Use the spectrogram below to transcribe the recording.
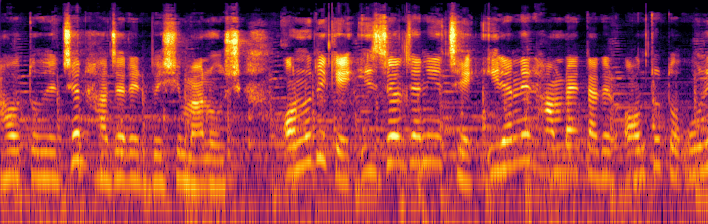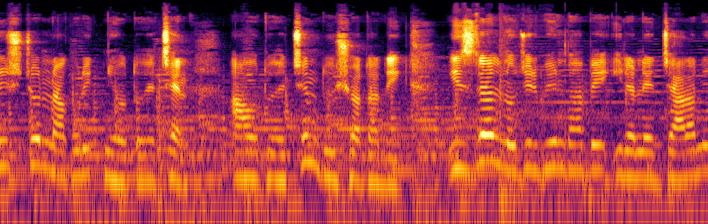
আহত হয়েছেন হাজারের বেশি মানুষ। অন্যদিকে ইসরায়েল জানিয়েছে, ইরানের হামলায় তাদের অন্তত উনিশ জন নাগরিক নিহত হয়েছেন, আহত হয়েছেন দুই শতাধিক। ইসরায়েল নজিরবিহীনভাবে ইরানের জ্বালানি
